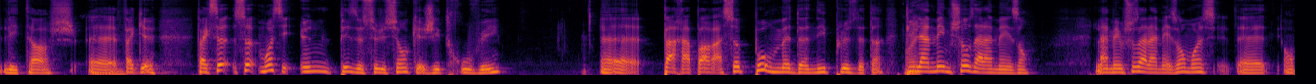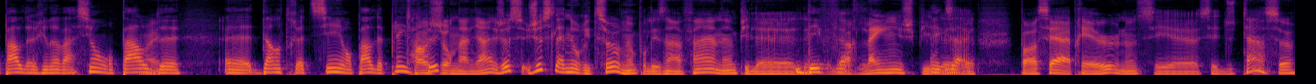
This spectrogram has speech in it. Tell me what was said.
les tâches. Euh, Mhm. Fait que, fait que ça, ça, moi, c'est une piste de solution que j'ai trouvée. Euh, par rapport à ça pour me donner plus de temps. Puis Ouais. la même chose à la maison. La même chose à la maison, moi, euh, on parle de rénovation, on parle Ouais. de euh, d'entretien, on parle de plein de Tâches trucs. journalières. Juste, juste la nourriture là, pour les enfants, là, puis le, leur linge, puis le- passer après eux, c'est, euh, c'est du temps, ça.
